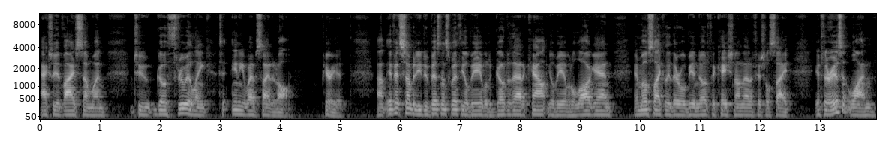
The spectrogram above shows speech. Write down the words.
actually advise someone to go through a link to any website at all, period. Um, if it's somebody you do business with, you'll be able to go to that account, you'll be able to log in, and most likely there will be a notification on that official site. If there isn't one,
